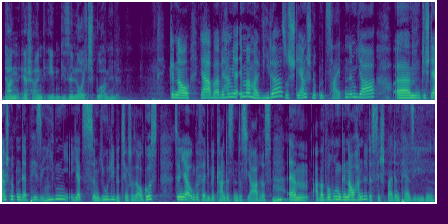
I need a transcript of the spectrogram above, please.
dann erscheint eben diese Leuchtspur am Himmel. Genau, ja, aber wir haben ja immer mal wieder so Sternschnuppenzeiten im Jahr. Ähm, die Sternschnuppen der Perseiden mhm. jetzt im Juli bzw. August sind ja ungefähr die bekanntesten des Jahres. Mhm. Ähm, aber worum genau handelt es sich bei den Perseiden?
